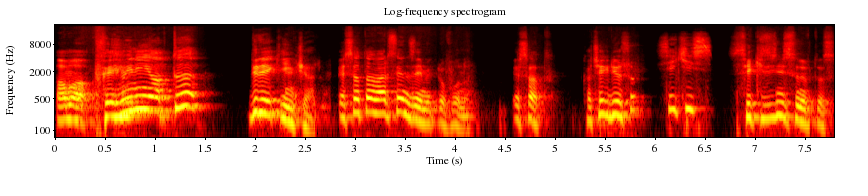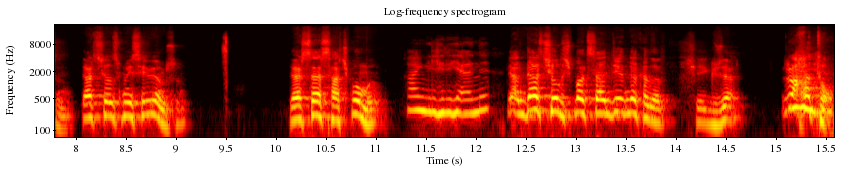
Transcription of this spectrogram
Ama Fehmi'nin yaptığı direkt inkar. Esat'a versenize mikrofonu. Esat kaça gidiyorsun? 8. 8. sınıftasın. Ders çalışmayı seviyor musun? Dersler saçma mı? Hangileri yani? Yani ders çalışmak sence ne kadar şey güzel? Rahat ol.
